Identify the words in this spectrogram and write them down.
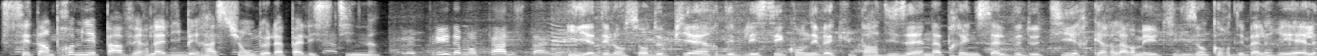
c'est un premier pas vers la libération de la Palestine. Il y a des lanceurs de pierres, des blessés qu'on évacue par dizaines après une salve de tir car l'armée utilise encore des balles réelles.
